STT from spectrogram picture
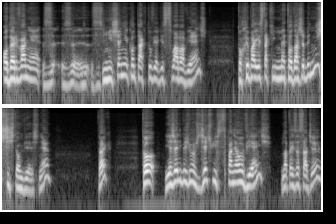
oderwanie, z, z, zmniejszenie kontaktów, jak jest słaba więź, to chyba jest taka metoda, żeby niszczyć tą więź, nie? Tak? To jeżeli byś miał z dziećmi wspaniałą więź na tej zasadzie,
